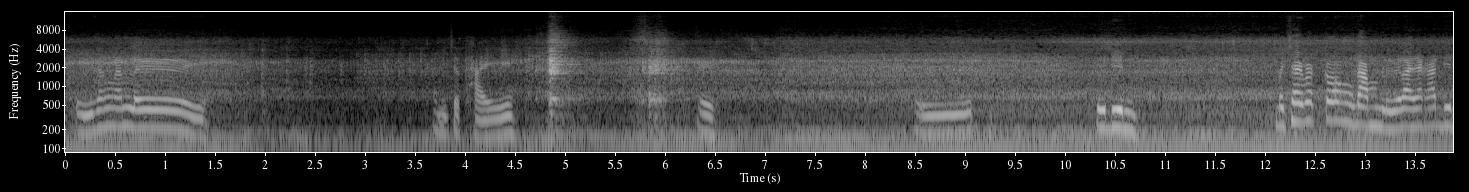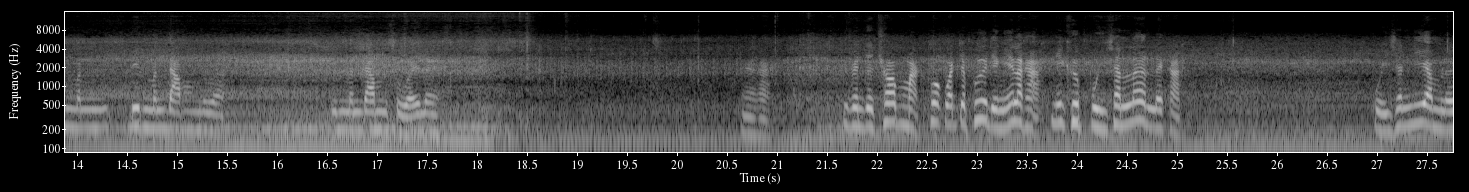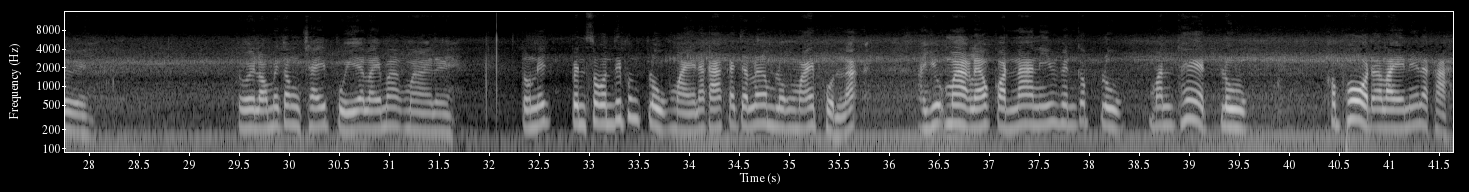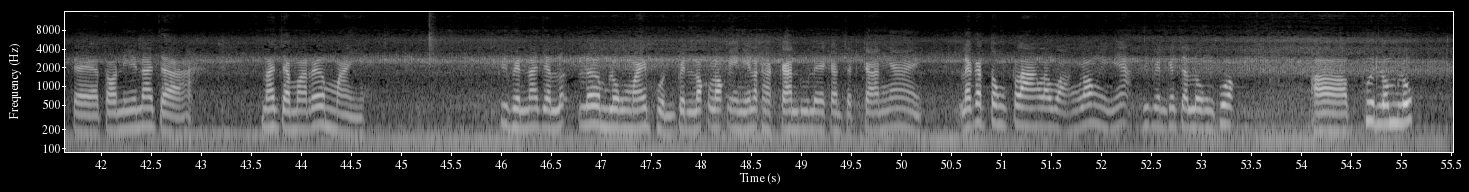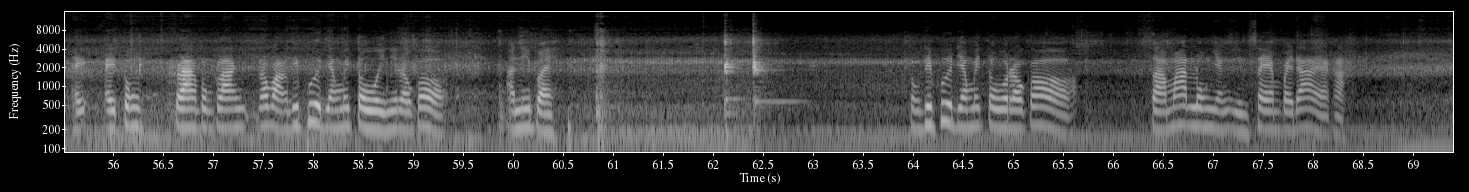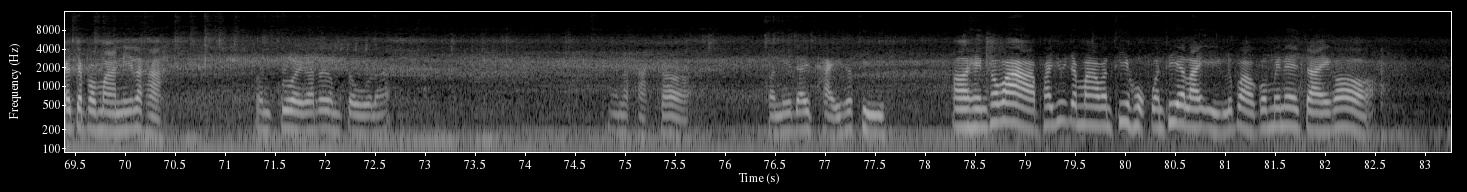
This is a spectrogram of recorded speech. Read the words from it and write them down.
ปุ๋ยทั้งนั้นเลยันจะไถเอ้ยปืดดูดิน ไม่ใช่ว่ากล้องดำหรืออะไรนะคะ ดินมันดินมันดำเลยดินมันดำสวยเลยนี่ค่ะพี่เป็นจะชอบหมักพวกวัชพืชอย่างนี้แหละค่ะ นี่คือปุ๋ยชั้นเลิศเลยค่ะ ปุ๋ยชั้นเยี่ยมเลย โดยเราไม่ต้องใช้ปุ๋ยอะไรมากมายเลย ตรงนี้เป็นโซนที่เพิ่งปลูกใหม่นะคะ ก็จะเริ่มลงไม้ผลละ อายุมากแล้วก่อนหน้านี้พี่เพนก็ปลูกมันเทศปลูกข้าวโพดอะไรนี่แหละค่ะ แต่ตอนนี้น่าจะน่าจะมาเริ่มใหม่ พี่เพนน่าจะเริ่มเริ่มลงไม้ผลเป็นล็อกๆอย่างนี้แหละค่ะ การดูแลการจัดการง่าย แล้วก็ตรงกลางระหว่างร่องอย่างเงี้ยพี่เพนก็จะลงพวกพืชล้มลุกไอไอตรงกลางตรงกลางระหว่างที่พืชยังไม่โตอย่างนี้เราก็อันนี้ไป ต รงที่พืชยังไม่โตเราก็สามารถลงอย่างอื่นแซมไปได้อะค่ะ ก็จะประมาณนี้แหละค่ะ ต้นกล้วยก็เริ่มโตแล้วนี่แหละค่ะก็วันนี้ได้ไถสักทีเออเห็นเขาว่าพายุจะมาวันที่หกวันที่อะไรอีกหรือเปล่าก็ไม่แน่ใจก็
